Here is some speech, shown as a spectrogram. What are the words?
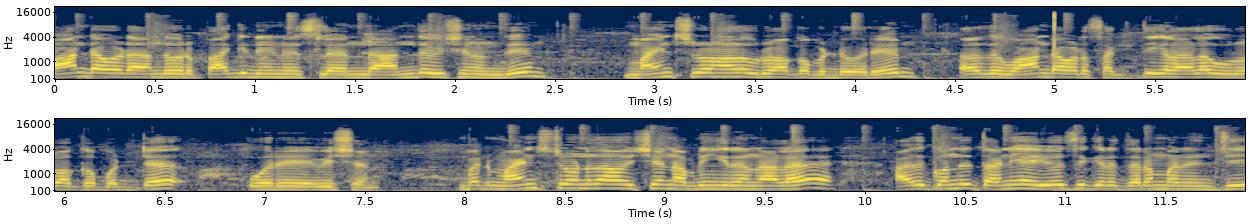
வாண்டாவோட அந்த ஒரு பாக்கெட் நியூஸில் இருந்த அந்த விஷயம் வந்து மைண்ட் ஸ்டோனால் உருவாக்கப்பட்டவர் அதாவது வாண்டாவோட சக்திகளால் உருவாக்கப்பட்ட ஒரு விஷன் பட் மைண்ட் ஸ்டோன் தான் விஷயம் அப்படிங்கிறதுனால அதுக்கு வந்து தனியாக யோசிக்கிற திறமை இருந்துச்சு.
